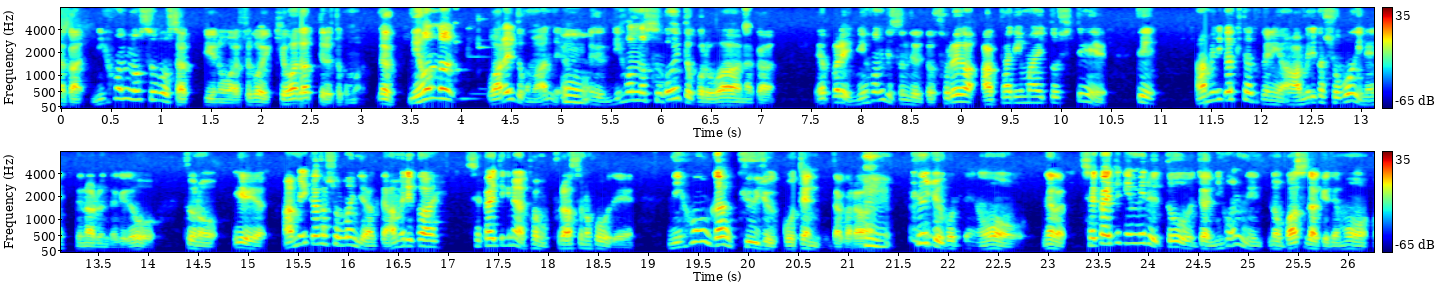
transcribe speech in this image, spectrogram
なんか日本の凄さっていうのはすごい際立ってるとこも、だから日本の悪いとこもあるんだよ。うん日本のすごいところは、なんかやっぱり日本で住んでるとそれが当たり前として、で、アメリカ来た時にあアメリカしょぼいねってなるんだけど、そのいやいや、アメリカがしょぼいんじゃなくて、アメリカは世界的には多分プラスの方で、日本が95点だから、うん。95点を、なんか世界的に見ると、じゃあ日本のバスだけでも、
